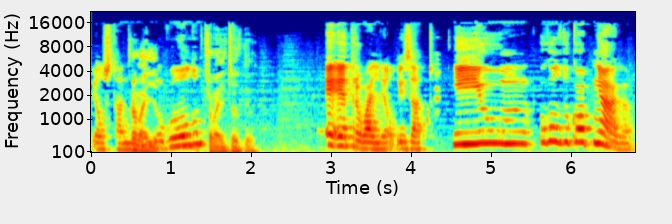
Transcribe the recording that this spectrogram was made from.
ele está no, Trabalho. no golo. Trabalho todo dele. É, é trabalho dele, exato. E o, o gol do Copenhaga,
